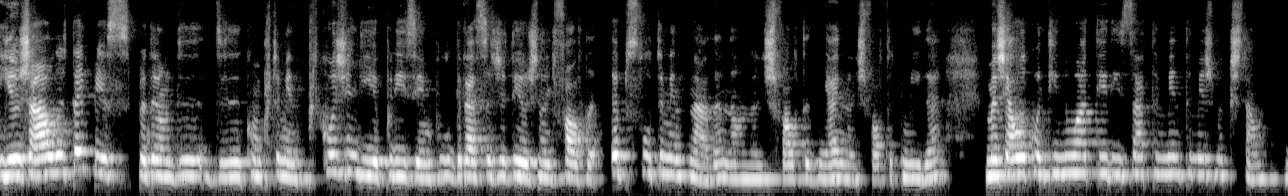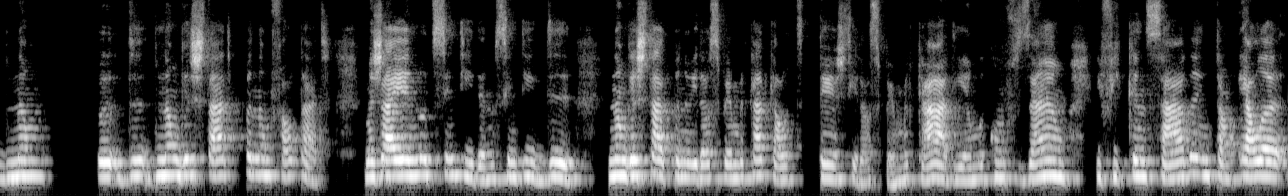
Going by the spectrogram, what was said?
e eu já alertei para esse padrão de, de, comportamento, porque hoje em dia, por exemplo, graças a Deus não lhe falta absolutamente nada, não, não lhes falta dinheiro, não lhes falta comida, mas ela continua a ter exatamente a mesma questão, de não de, de, não gastar para não faltar, mas já é no sentido, é no sentido de não gastar para não ir ao supermercado, que ela detesta ir ao supermercado e é uma confusão e fica cansada, então ela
